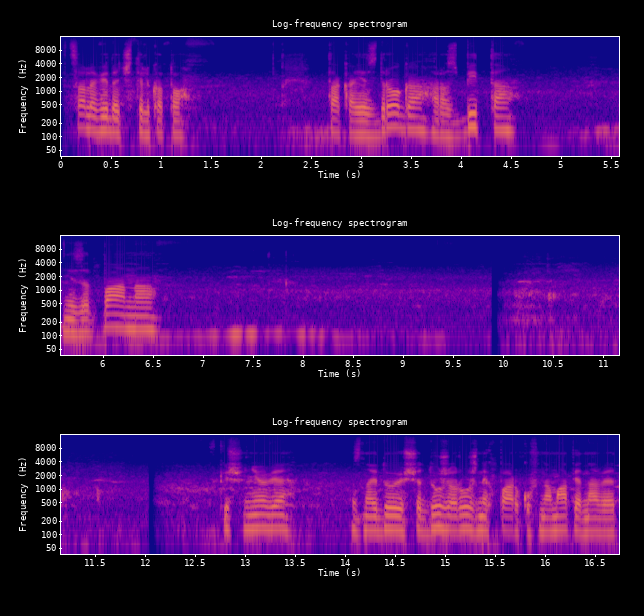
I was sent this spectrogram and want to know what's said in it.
Wcale widać tylko to. Taka jest droga, rozbita, niezadbana. W Kiszyniowie znajduje się dużo różnych parków. Na mapie nawet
